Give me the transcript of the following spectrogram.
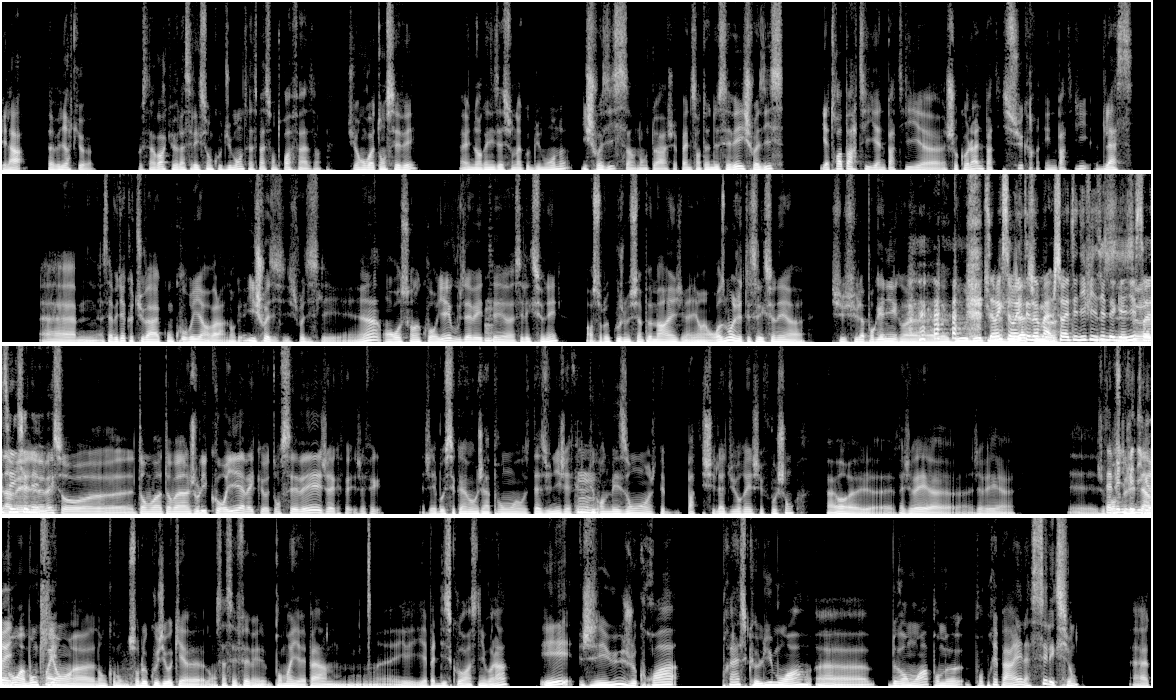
Et là, ça veut dire que faut savoir que la sélection Coupe du Monde, ça se passe en trois phases. Tu envoies ton CV à une organisation de la Coupe du Monde. Ils choisissent, donc tu as, je sais pas, une centaine de CV, ils choisissent. Il y a trois parties. Il y a une partie euh, chocolat, une partie sucre et une partie glace. Euh, ça veut dire que tu vas concourir. Voilà. Donc, ils choisissent. Ils choisissent les. Hein, on reçoit un courrier. Vous avez été mm. euh, sélectionné. Alors, sur le coup, je me suis un peu marré. J'ai dit, heureusement, j'ai été sélectionné. Euh, je, suis là pour gagner. c'est vrai que ça aurait été dommage. Ça aurait été difficile de gagner sans être sélectionné. Le mec t'envoie, un joli courrier avec ton CV. J'avais fait. fait j'avais bossé quand même au Japon, aux États-Unis, j'avais fait une plus mm. grande maison, j'étais parti chez La Durée, chez Fauchon. j'avais, j'avais euh, je pense que j'étais un bon, un bon client. Euh, donc, bon, sur le coup, j'ai dit, OK, euh, bon, ça c'est fait, mais pour moi, il n'y avait, pas, il y avait pas de discours à ce niveau-là. Et j'ai eu, je crois, presque 8 mois devant moi pour, me, pour préparer la sélection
